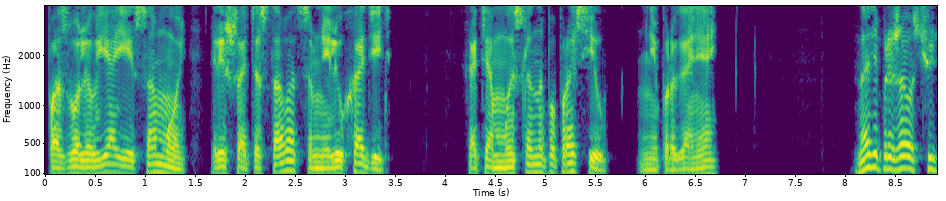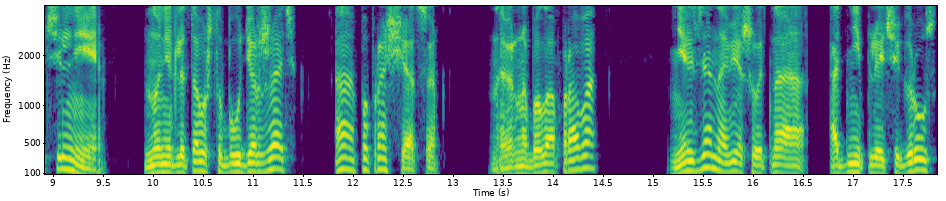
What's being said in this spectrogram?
Позволил я ей самой решать, оставаться мне или уходить. Хотя мысленно попросил. Не прогоняй. Надя прижалась чуть сильнее, но не для того, чтобы удержать, а попрощаться. наверное, была права. Нельзя навешивать на одни плечи груз,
